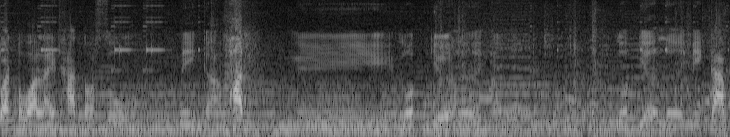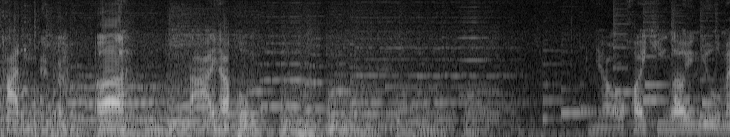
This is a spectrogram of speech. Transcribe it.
ว่าตัวอะไรท่าต่อสู้เมกาพันนี่ลดเยอะเลยเอาโอ้ลดเยอะเลยเมกาพันเออตายครับผม เดี๋ยวคอยคิงเรายังอยู่ไหม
